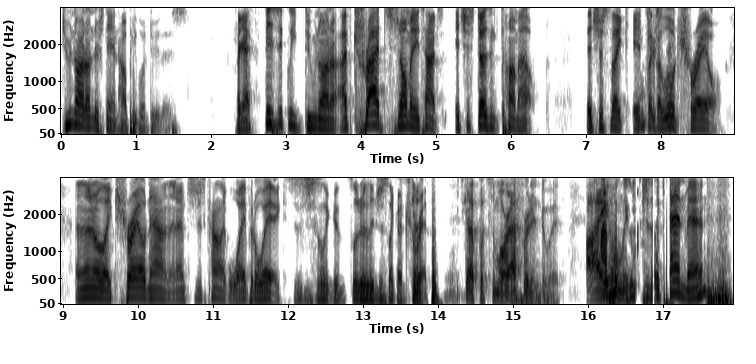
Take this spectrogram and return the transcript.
do not understand how people do this. Like I physically do not. I've tried so many times. It just doesn't come out. It's just like it's like a little trail, and then it'll like trail down, and then I have to just kind of like wipe it away. 'cause It's just like it's literally just like a drip. He's got to put some more effort into it. I, I put only as much as I can, man.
